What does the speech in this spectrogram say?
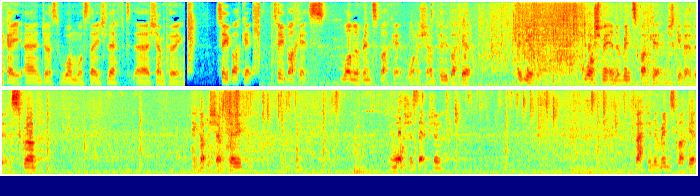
Okay, and just one more stage left, uh, shampooing. Two buckets, two buckets, one a rinse bucket, one a shampoo bucket. Put your wash mitt in the rinse bucket and just give it a bit of a scrub. Pick up the shampoo, wash a section, back in the rinse bucket,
